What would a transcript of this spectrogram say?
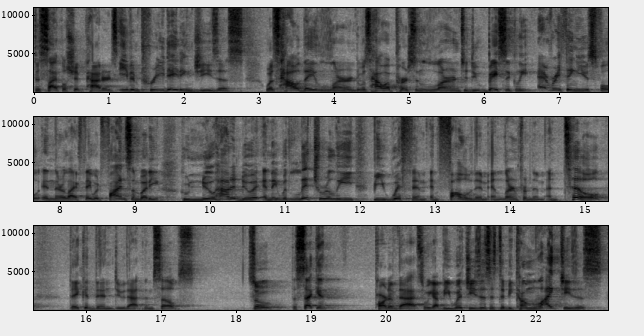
discipleship patterns, even predating Jesus, was how they learned, was how a person learned to do basically everything useful in their life. They would find somebody who knew how to do it, and they would literally be with them and follow them and learn from them until they could then do that themselves. So, the second part of that, so we got be with Jesus, is to become like Jesus.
